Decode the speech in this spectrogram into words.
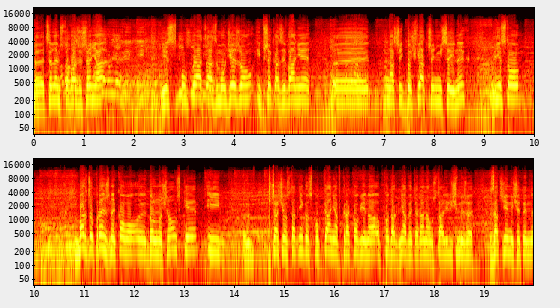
E, Celem stowarzyszenia jest współpraca z młodzieżą i przekazywanie e, naszych doświadczeń misyjnych. Jest to bardzo prężne koło e, dolnośląskie i czasie ostatniego spotkania w Krakowie na obchodach Dnia Weterana ustaliliśmy, że zaczniemy się tym e,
